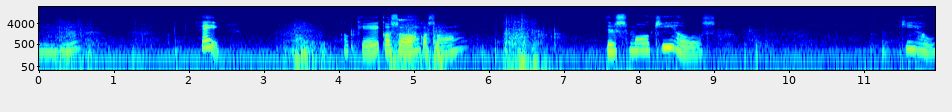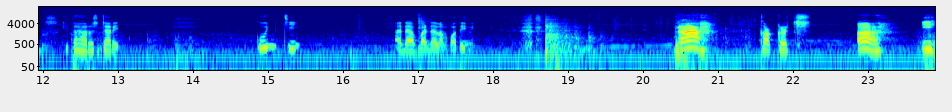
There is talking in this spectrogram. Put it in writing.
Mhm. Hey. Oke, kosong, kosong. There's small keyholes. Keyholes. Kita harus cari kunci. Ada apa dalam pot ini? ah, cockroach. Ah, ih.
